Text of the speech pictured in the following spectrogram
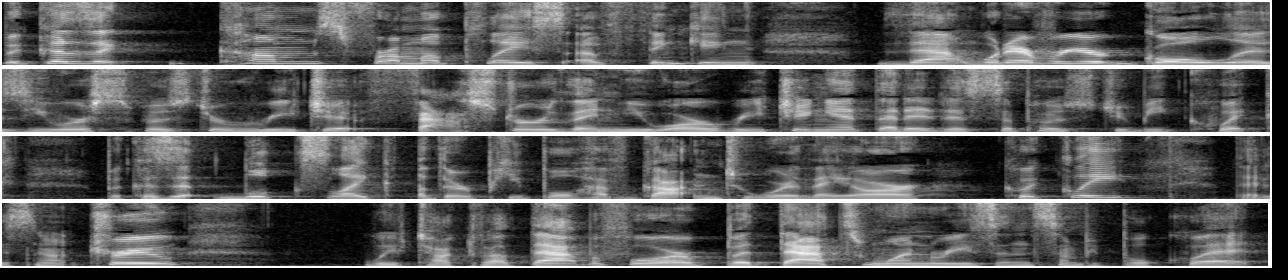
because it comes from a place of thinking that whatever your goal is, you are supposed to reach it faster than you are reaching it, that it is supposed to be quick because it looks like other people have gotten to where they are quickly. That is not true. We've talked about that before, but that's one reason some people quit.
